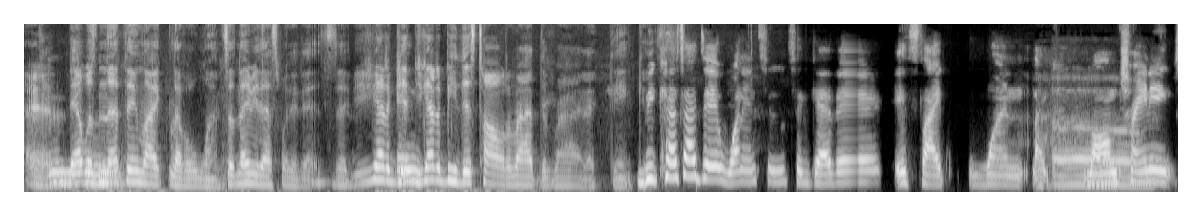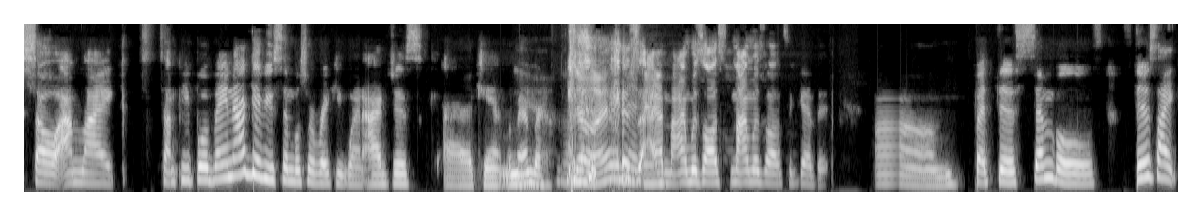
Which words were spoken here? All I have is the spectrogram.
Okay. And- that was Mhm. nothing like level one. So maybe that's what it is. So you gotta get And- you gotta be this tall to ride the ride, I think. Because I did one and two together, it's like one like long Oh. training. So I'm like, some people may not give you symbols for Reiki one. I just I can't remember. Yeah. no because understand. mine was all mine was all together. Um, but the symbols, there's like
